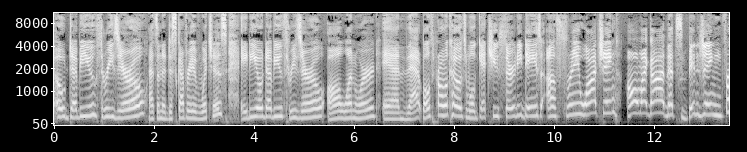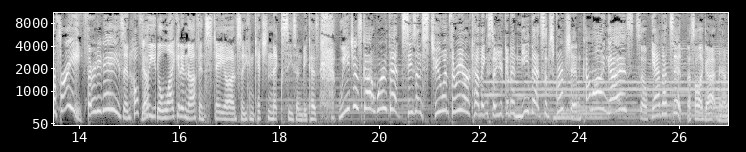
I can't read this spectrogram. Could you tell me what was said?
ADOW30, as in a discovery of witches. ADOW30, all one word. And that, both promo codes will get you 30 days of free watching. Oh my God, that's binging for free. 30 days. And hopefully Yep. you'll like it enough and stay on so you can catch the next season because we just got word that seasons two and three are coming. So you're going to need that subscription. Come on, guys. So yeah, that's it. That's all I got, man.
